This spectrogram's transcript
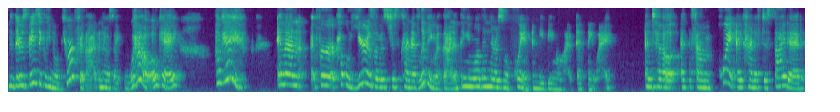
there's basically no cure for that. And I was like, wow, okay, okay. And then for a couple years, I was just kind of living with that and thinking, well, then there's no point in me being alive anyway. Until at some point, I kind of decided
